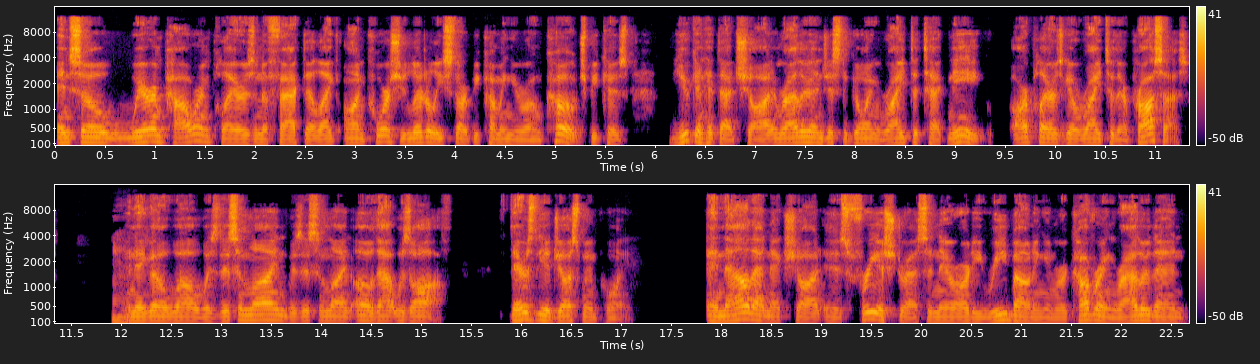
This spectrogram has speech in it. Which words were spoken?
And so we're empowering players in the fact that, like on course, you literally start becoming your own coach because you can hit that shot. And rather than just going right to technique, our players go right to their process. Mm. And they go, well, was this in line? Was this in line? Oh, that was off. There's the adjustment point. And now that next shot is free of stress and they're already rebounding and recovering rather than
